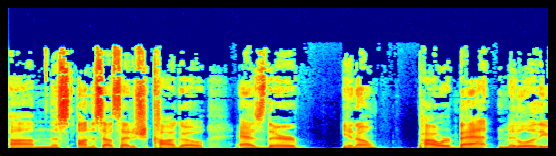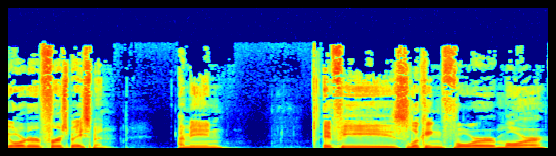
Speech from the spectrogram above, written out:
um, this, on the south side of Chicago as their, you know, power bat, middle of the order first baseman. I mean, If he's looking for more,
